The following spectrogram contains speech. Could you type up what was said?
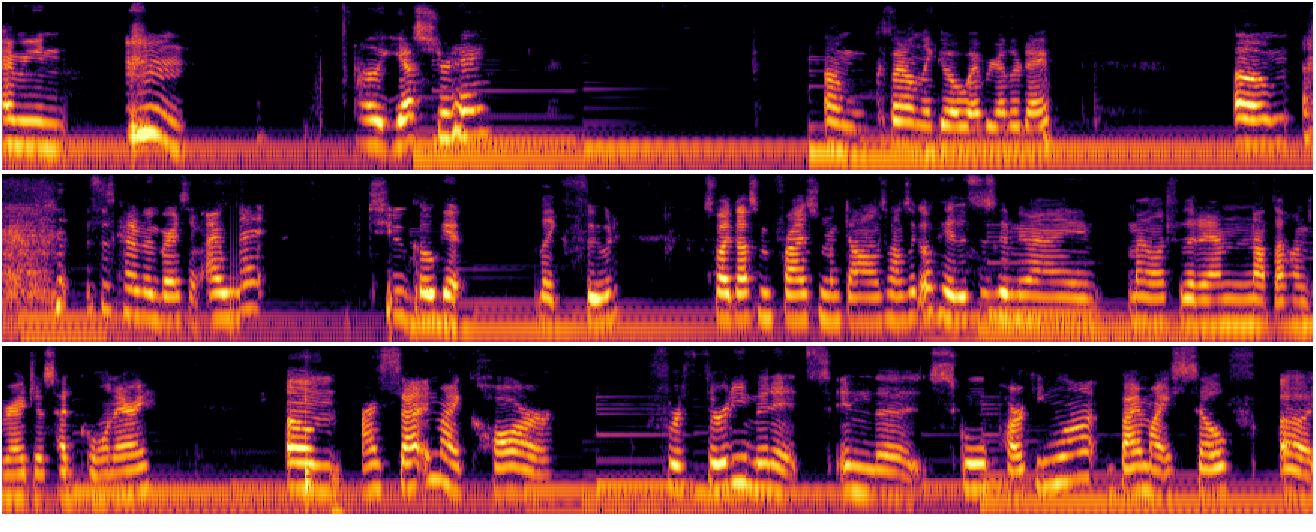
I mean, uh, yesterday, um, because I only go every other day. Um, this is kind of embarrassing. I went to go get like food, so I got some fries from McDonald's. And I was like, okay, this is gonna be my my lunch for the day. I'm not that hungry. I just had culinary. Um, I sat in my car for 30 minutes in the school parking lot by myself, uh,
